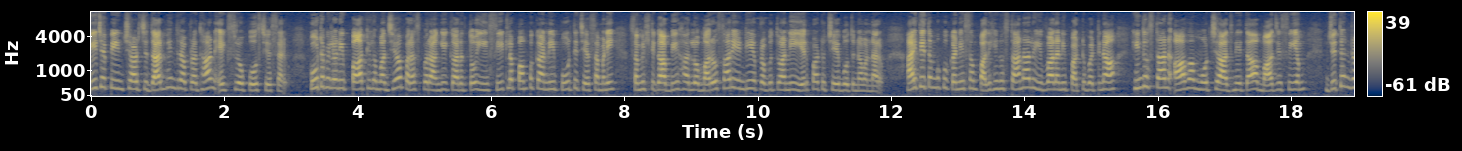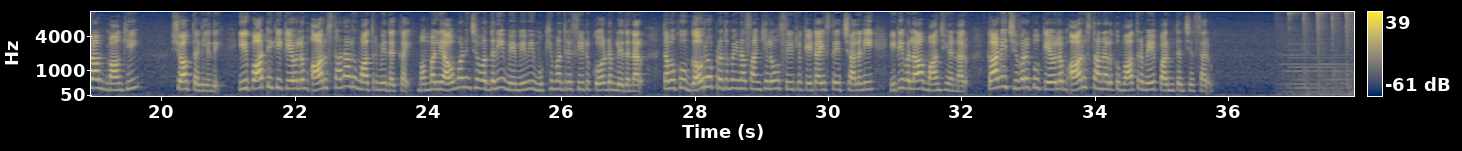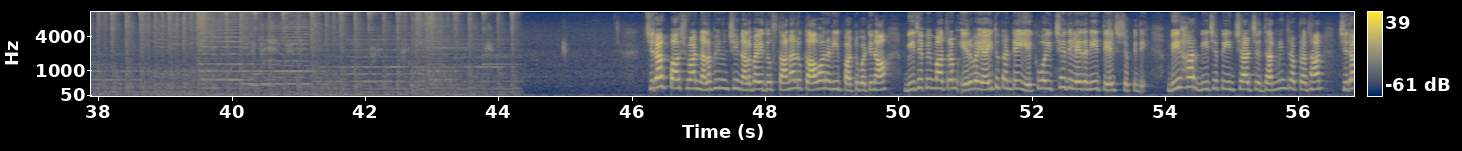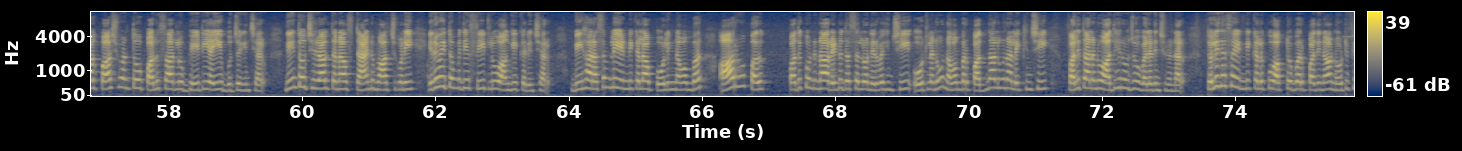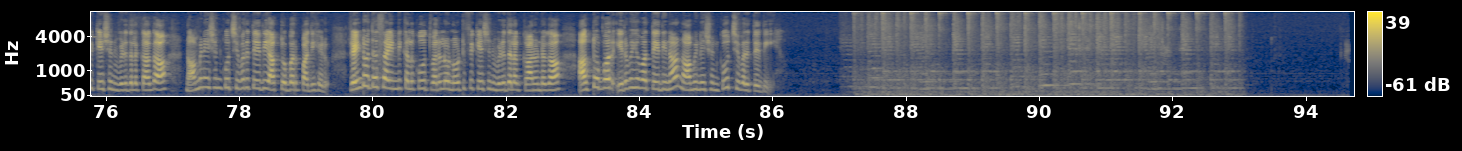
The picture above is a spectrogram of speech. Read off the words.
బీజేపీ ఇన్ఛార్జ్ ధర్మేంద్ర ప్రధాన్ ఎక్స్లో పోస్ట్ చేశారు. కూటమిలోని పార్టీల మధ్య పరస్పర అంగీకారంతో ఈ సీట్ల పంపకాన్ని పూర్తి చేశామని సమిష్టిగా బీహార్లో మరోసారి ఎన్డీఏ ప్రభుత్వాన్ని ఏర్పాటు చేయబోతున్నామన్నారు. అయితే తమకు కనీసం పదిహేను స్థానాలు ఇవ్వాలని పట్టుబట్టిన హిందుస్థాన్ ఆవాం మోర్చా అధినేత మాజీ C M Jitan Ram Manjhi shock తగిలింది. ఈ పార్టీకి కేవలం ఆరు స్థానాలు మాత్రమే దక్కాయి. మమ్మల్ని అవమానించవద్దని మేమేమీ ముఖ్యమంత్రి సీటు కోరడం లేదన్నారు. తమకు గౌరవప్రదమైన సంఖ్యలో సీట్లు కేటాయిస్తే చాలని ఇటీవల మాంజీ అన్నారు. కానీ చివరకు కేవలం ఆరు స్థానాలకు మాత్రమే పరిమితం చేశారు. చిరాగ్ పాశ్వాన్ నలభై నుంచి నలభై ఐదు స్థానాలు కావాలని పట్టుబట్టిన బీజేపీ మాత్రం ఇరవై ఐదు కంటే ఎక్కువ ఇచ్చేది లేదని తేల్చి చెప్పింది. Bihar B J P in charge Dharmendra Pradhan Chirag పాస్వాన్తో పలుసార్లు భేటీ అయి బుజ్జగించారు. దీంతో చిరాగ్ తన స్టాండ్ మార్చుకుని ఇరవై తొమ్మిది సీట్లు అంగీకరించారు. బీహార్ అసెంబ్లీ ఎన్నికల పోలింగ్ నవంబర్ ఆరు పద- పదకొండున రెండు దశల్లో నిర్వహించి ఓట్లను నవంబర్ పద్నాలుగున లెక్కించి ఫలితాలను అదే రోజు వెల్లడించనున్నారు. తొలి దశ ఎన్నికలకు అక్టోబర్ పదిన నోటిఫికేషన్ విడుదల కాగా నామినేషన్కు చివరి తేదీ అక్టోబర్ పదిహేడు. రెండో దశ ఎన్నికలకు త్వరలో నోటిఫికేషన్ విడుదల కానుండగా అక్టోబర్ ఇరవైవ తేదీన నామినేషన్కు చివరి తేదీ.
